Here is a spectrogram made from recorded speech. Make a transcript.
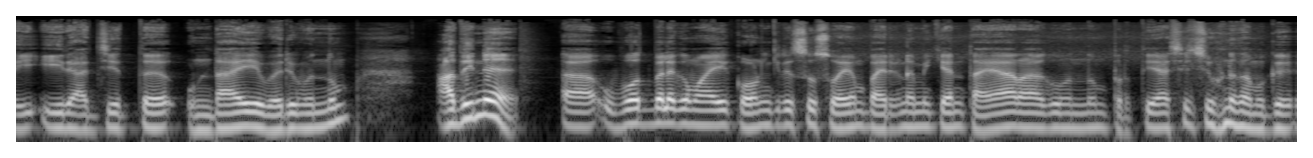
ഈ- രാജ്യത്ത് ഉണ്ടായി വരുമെന്നും അതിന് ഉപോദ്ബലകമായി കോൺഗ്രസ് സ്വയം പരിണമിക്കാൻ തയ്യാറാകുമെന്നും പ്രത്യാശിച്ചുകൊണ്ട് നമുക്ക്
